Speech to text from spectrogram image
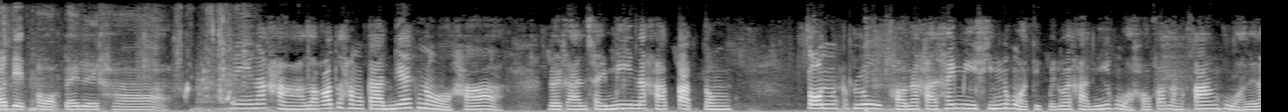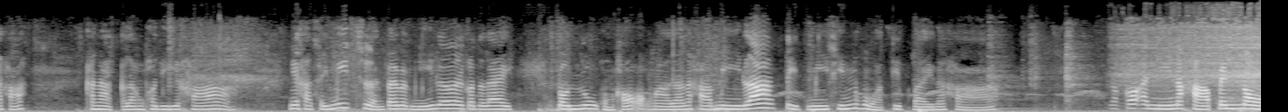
ก็เด็ดออกได้เลยค่ะ นี่นะคะเราก็จะทำการแยกหน่อค่ะ โดยการใช้มีดนะคะ ตัดตรงต้นลูกเขานะคะ ให้มีชิ้นหัวติดไปด้วยค่ะ นี่หัวเขากำลังสร้างหัวเลยนะคะ ขนาดกำลังพอดีค่ะนี่ค่ะใช้มีดเฉือนไปแบบนี้เลยก็จะได้ต้นลูกของเขาออกมาแล้วนะคะ มีรากติดมีชิ้นหัวติดไปนะคะ แล้วก็อันนี้นะคะเป็นหน่อ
